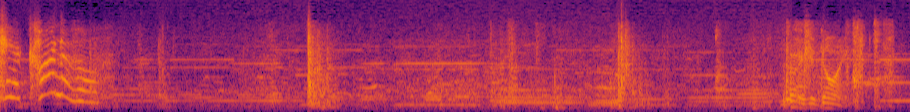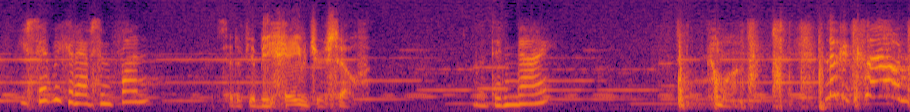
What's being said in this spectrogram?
Hey, a carnival! Where are you going? You said we could have some fun. Said if you behaved yourself. Well, didn't I? Come on. Look, a clown!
